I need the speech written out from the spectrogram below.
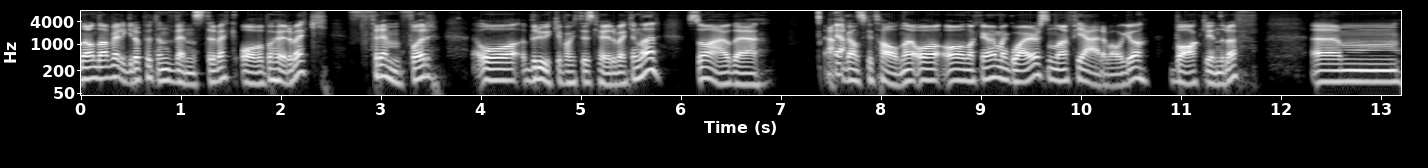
Når han da velger å putte en venstrebekk over på høyrebekk, fremfor å bruke faktisk høyrebekken der, så er jo det ja, ganske talende. Og, og nok en gang Maguire, som nå er fjerdevalget da, bak Lindeløf. Um,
